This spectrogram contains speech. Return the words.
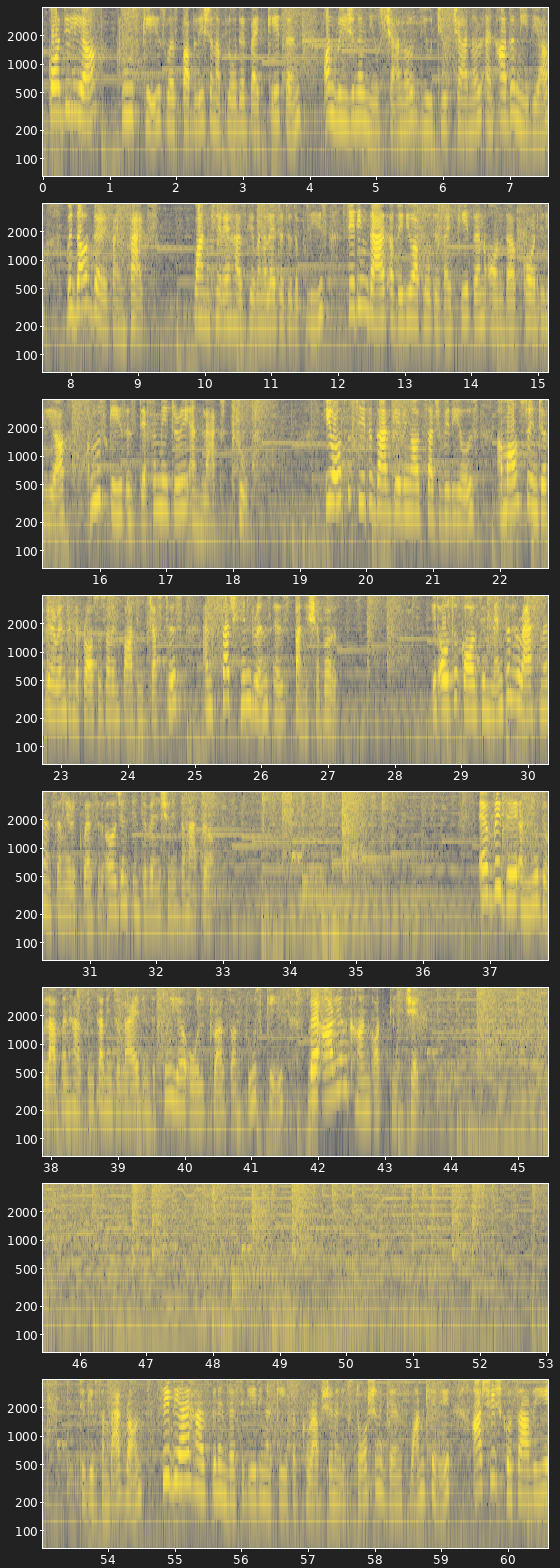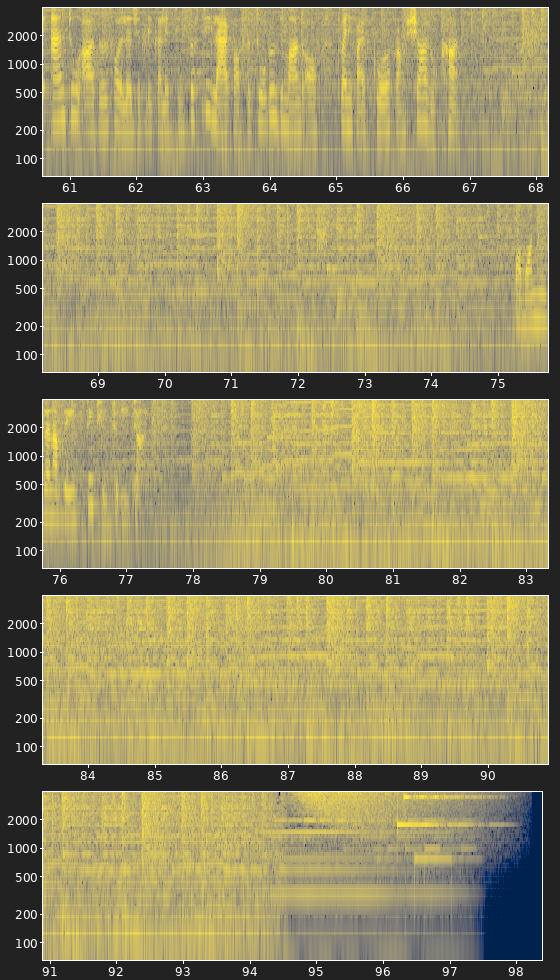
Cordelia Cruise Case was published and uploaded by Ketan on regional news channel, YouTube channel and other media without verifying facts. Wankhede has given a letter to the police stating that a video uploaded by Ketan on the Cordelia cruise case is defamatory and lacked truth. He also stated that giving out such videos amounts to interference in the process of imparting justice and such hindrance is punishable. It also caused him mental harassment and Sami requested urgent intervention in the matter. Every day, a new development has been coming to light in the two year old drugs on cruise case where Aryan Khan got clean chit. To give some background, CBI has been investigating a case of corruption and extortion against one Wankhede, Ashish Gosavi and two others for allegedly collecting 50 lakh of the total demand of 25 crore from Shah Rukh Khan. For more news and updates, stay tuned to E-Times.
